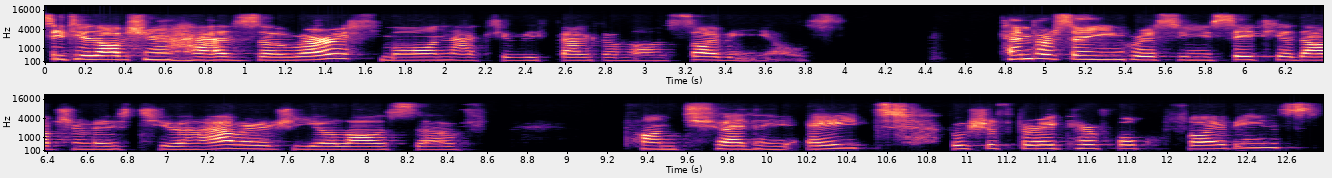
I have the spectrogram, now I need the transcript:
CT adoption has a very small negative effect on soybean yields. 10% increase in CT adoption leads to an average yield loss of 0.28 bushels per acre for soybeans.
